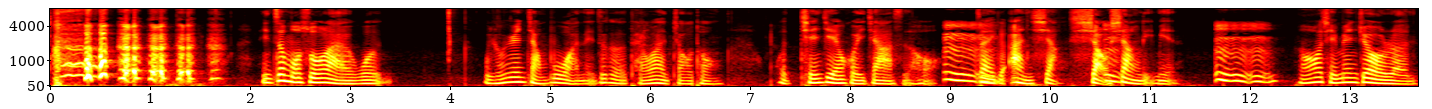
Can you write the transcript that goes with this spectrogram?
你这么说来，我我永远讲不完呢。这个台湾的交通，我前几天回家的时候，嗯，嗯，在一个暗巷小巷里面，嗯嗯嗯，然后前面就有人，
